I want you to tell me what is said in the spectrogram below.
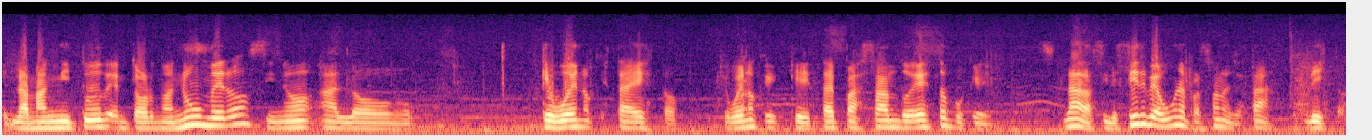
la magnitud en torno a números, sino a lo, qué bueno que está esto, qué bueno que, que está pasando esto, porque nada, si le sirve a una persona ya está, listo.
